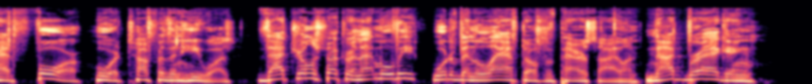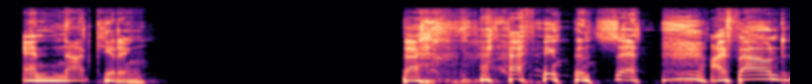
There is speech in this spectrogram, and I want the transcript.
Had four who were tougher than he was. That drill instructor in that movie would have been laughed off of Parris Island. Not bragging and not kidding. That, having been said, I found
